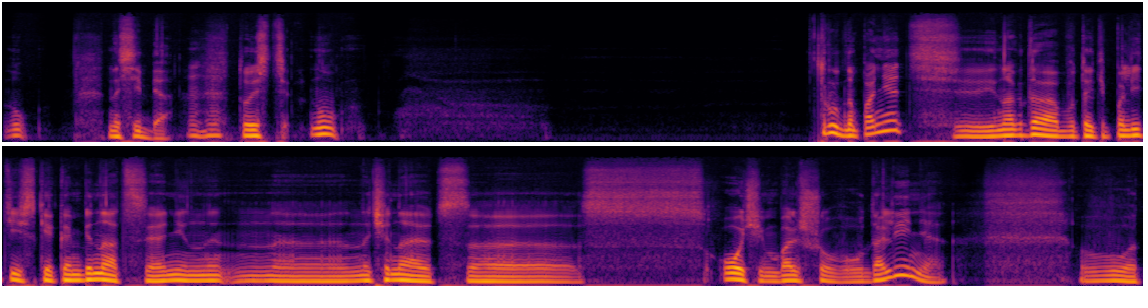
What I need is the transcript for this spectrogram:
ну, на себя. Угу. То есть, ну, трудно понять. Иногда вот эти политические комбинации, они начинаются с очень большого удаления. Вот,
